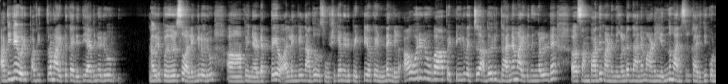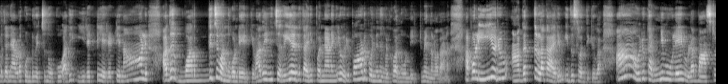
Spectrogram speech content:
അതിനെ ഒരു പവിത്രമായിട്ട് കരുതി അതിനൊരു ഒരു പേഴ്സോ അല്ലെങ്കിൽ ഒരു പിന്നെ ഡെപ്പയോ അല്ലെങ്കിൽ അത് സൂക്ഷിക്കാൻ ഒരു പെട്ടിയോ ഒക്കെ ഉണ്ടെങ്കിൽ ആ ഒരു രൂപ ആ പെട്ടിയിൽ വെച്ച് അതൊരു ധനമായിട്ട് നിങ്ങളുടെ സമ്പാദ്യമാണ് നിങ്ങളുടെ ധനമാണ് എന്ന് മനസ്സിൽ കരുതിക്കൊണ്ട് തന്നെ അവിടെ കൊണ്ടുവച്ച് നോക്കൂ. അത് ഇരട്ടി ഇരട്ടി നാല് അത് വർദ്ധിച്ച് വന്നുകൊണ്ടേയിരിക്കും. അത് ഇനി ചെറിയൊരു തരി പൊന്നാണെങ്കിൽ ഒരുപാട് പൊന്ന് നിങ്ങൾക്ക് വന്നുകൊണ്ടിരിക്കും എന്നുള്ളതാണ്. അപ്പോൾ ഈ ഒരു അകത്തുള്ള കാര്യം ഇത് ശ്രദ്ധിക്കുക. ആ ഒരു കന്നിമൂലയിലുള്ള മാസ്റ്റർ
